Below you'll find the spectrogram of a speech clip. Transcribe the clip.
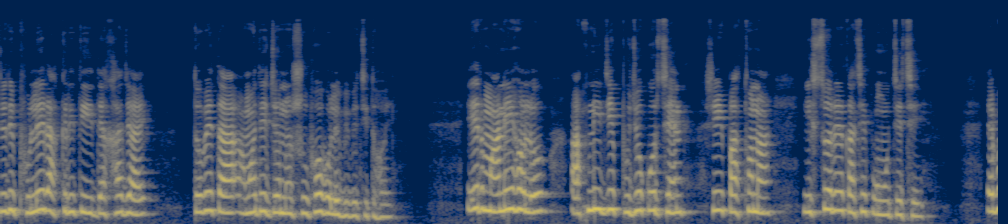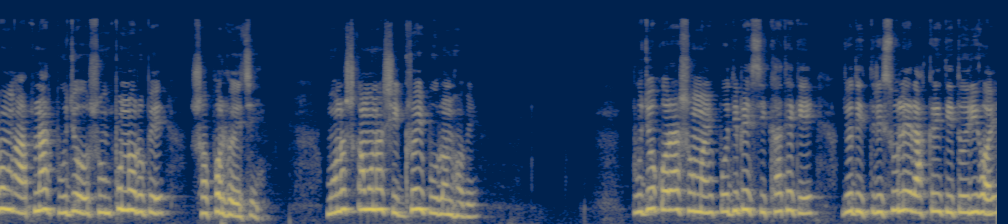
যদি ফুলের আকৃতি দেখা যায়, তবে তা আমাদের জন্য শুভ বলে বিবেচিত হয়। এর মানে হলো আপনি যে পুজো করছেন, সেই প্রার্থনা ঈশ্বরের কাছে পৌঁছেছে এবং আপনার পুজো সম্পূর্ণরূপে সফল হয়েছে। মনস্কামনা শীঘ্রই পূরণ হবে। পুজো করার সময় প্রদীপের শিখা থেকে যদি ত্রিশূলের আকৃতি তৈরি হয়,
